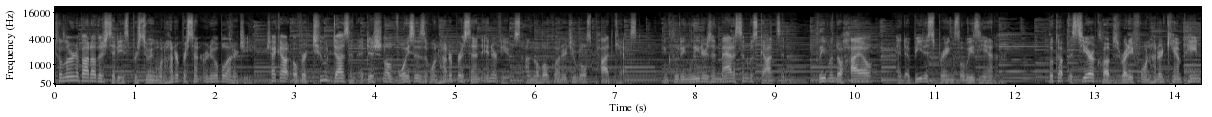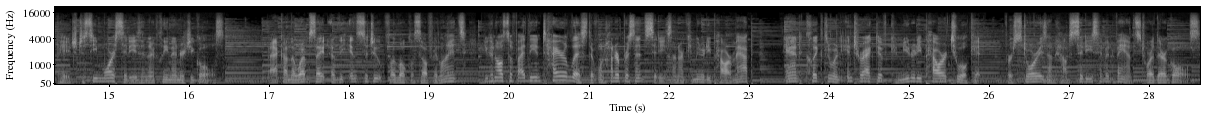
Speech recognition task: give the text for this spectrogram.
To learn about other cities pursuing 100% renewable energy, check out over two dozen additional Voices of 100% interviews on the Local Energy Rules podcast, including leaders in Madison, Wisconsin, Cleveland, Ohio, and Abita Springs, Louisiana. Look up the Sierra Club's Ready for 100 campaign page to see more cities and their clean energy goals. Back on the website of the Institute for Local Self Reliance, you can also find the entire list of 100% cities on our Community Power map and click through an interactive Community Power Toolkit for stories on how cities have advanced toward their goals.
